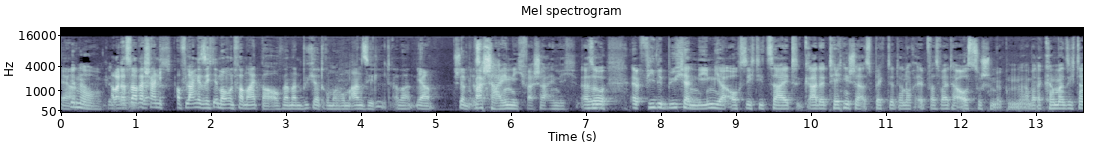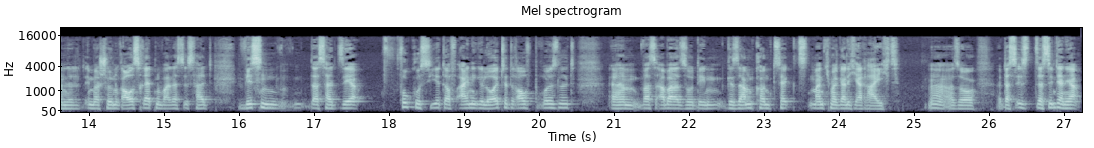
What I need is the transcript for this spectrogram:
Ja. Genau, genau. Aber das war wahrscheinlich auf lange Sicht immer unvermeidbar, auch wenn man Bücher drumherum ansiedelt. Aber ja, Stimmt. Wahrscheinlich, wahrscheinlich. Also äh, viele Bücher nehmen ja auch sich die Zeit, gerade technische Aspekte dann noch etwas weiter auszuschmücken. Aber da kann man sich dann halt immer schön rausretten, weil das ist halt Wissen, das halt sehr fokussiert auf einige Leute draufbröselt, ähm, was aber so den Gesamtkontext manchmal gar nicht erreicht. Ja, also das ist, das sind dann ja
